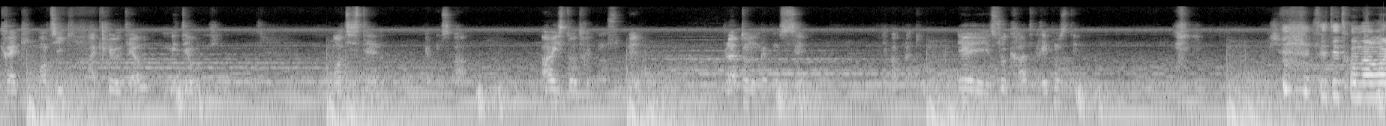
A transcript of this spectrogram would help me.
grecs antiques a créé le terme météorologie? Antisthène, réponse A. Aristote, réponse B. Platon, réponse C. Il n'y a pas Platon. Et Socrate, réponse D. C'était trop marrant.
